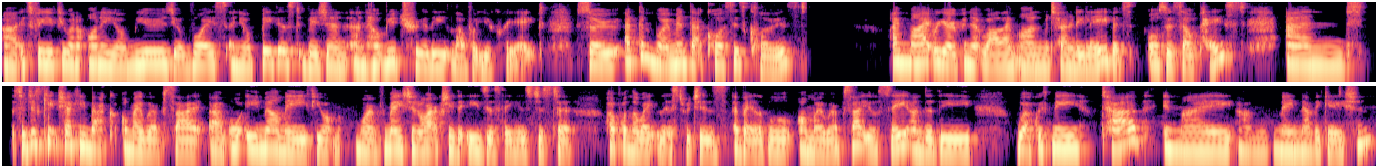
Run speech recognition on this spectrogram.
Uh, it's for you if you want to honor your muse, your voice, and your biggest vision and help you truly love what you create. So at the moment, that course is closed. I might reopen it while I'm on maternity leave. It's also self paced. And so just keep checking back on my website um, or email me if you want more information or actually the easiest thing is just to hop on the wait list which is available on my website. You'll see under the work with me tab in my um, main navigation.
